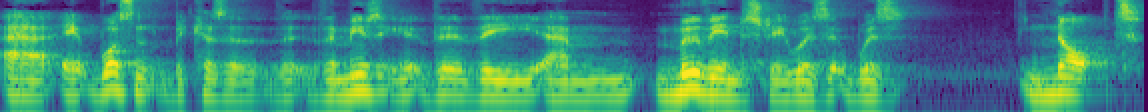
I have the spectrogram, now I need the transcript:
Uh, it wasn't because of the, the music. The, the um, movie industry was was not.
